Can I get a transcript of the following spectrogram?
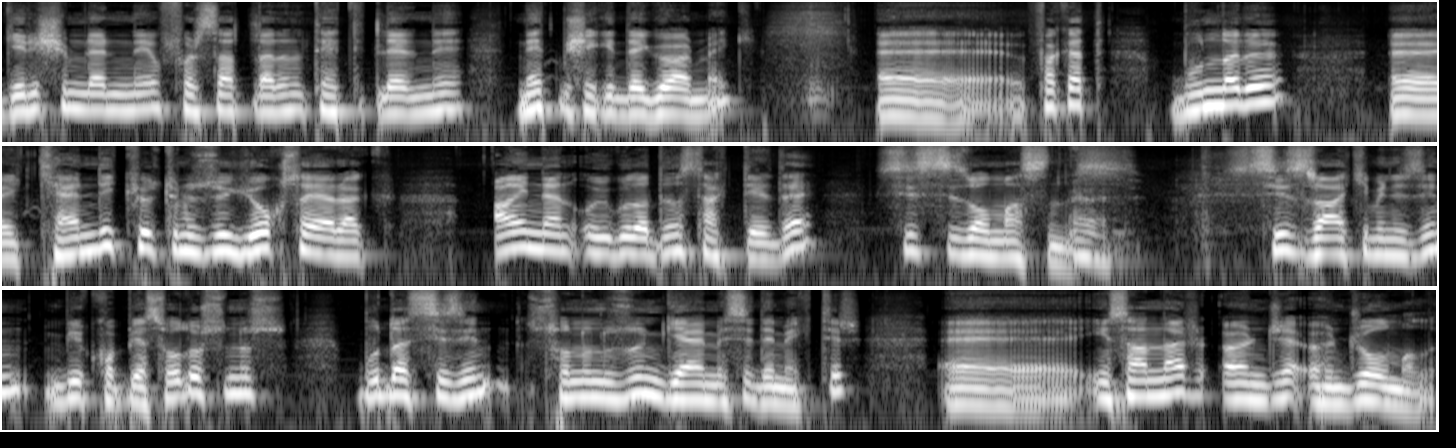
gelişimlerini, fırsatlarını, tehditlerini net bir şekilde görmek. E, fakat bunları e, kendi kültürünüzü yok sayarak aynen uyguladığınız takdirde siz siz olmazsınız. Evet. Siz rakibinizin bir kopyası olursunuz. Bu da sizin sonunuzun gelmesi demektir. Ee, insanlar önce öncü olmalı.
